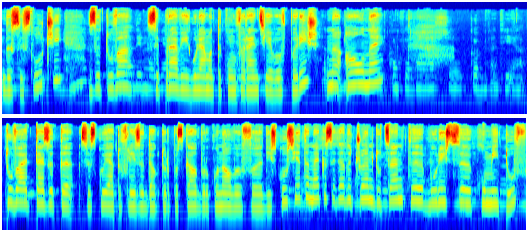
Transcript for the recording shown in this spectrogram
да се случи. За това се прави и голямата конференция в Париж на ООН. Това е тезата, с която влиза доктор Паскал Броконов в дискусията. Нека сега да чуем доцент Борис Комитов.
